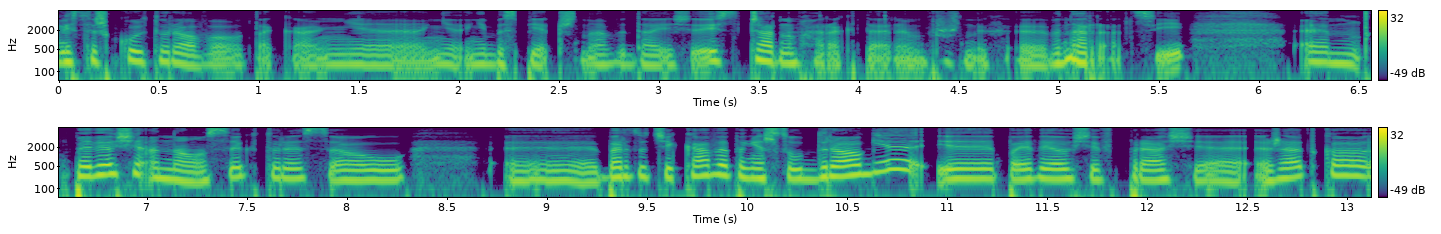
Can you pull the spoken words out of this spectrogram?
jest też kulturowo taka nie, nie, niebezpieczna, wydaje się. Jest czarnym charakterem w różnych, e, w narracji. Pojawiają się anonsy, które są e, bardzo ciekawe, ponieważ są drogie, e, pojawiają się w prasie rzadko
